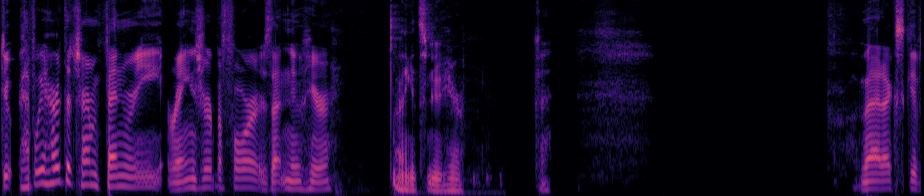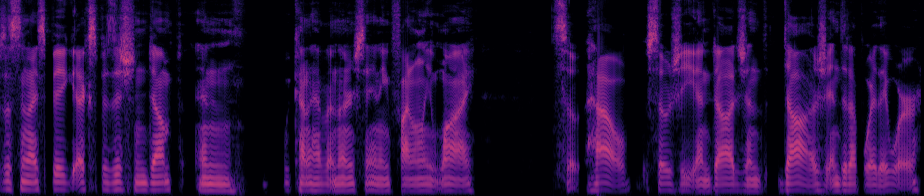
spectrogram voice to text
Do, have we heard the term Fenris Ranger before? Is that new here? I think it's new here. Okay. Maddox gives us a nice big exposition dump, and we kind of have an understanding finally why, so how Soji and Dahj and Dahj ended up where they were.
